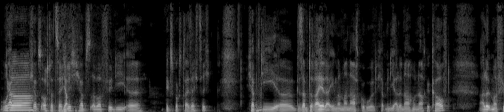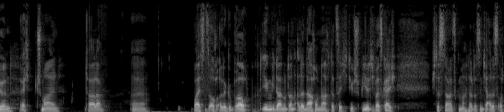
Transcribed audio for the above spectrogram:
Oder? Ja, ich habe es auch tatsächlich. Ich habe es aber für die äh, Xbox 360. Ich habe Mhm. die äh, gesamte Reihe da irgendwann mal nachgeholt. Ich habe mir die alle nach und nach gekauft. Alle immer für einen recht schmalen Taler. Äh, meistens auch alle gebraucht. Irgendwie dann und dann alle nach und nach tatsächlich gespielt. Ich weiß gar nicht, ich das damals gemacht habe. Das sind ja alles auch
